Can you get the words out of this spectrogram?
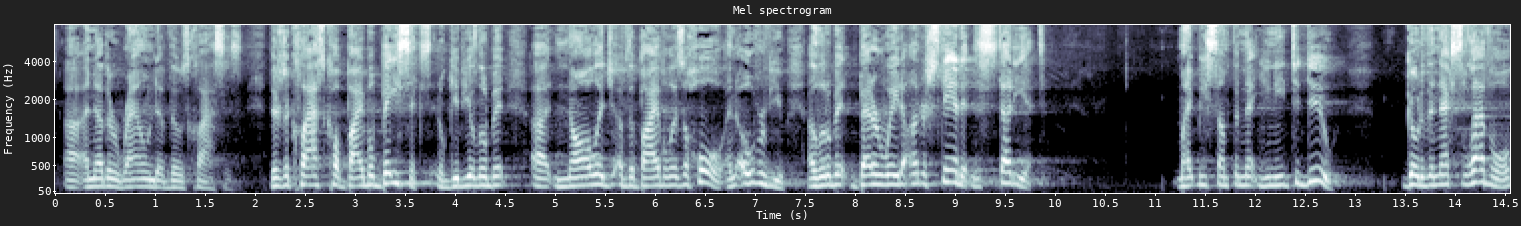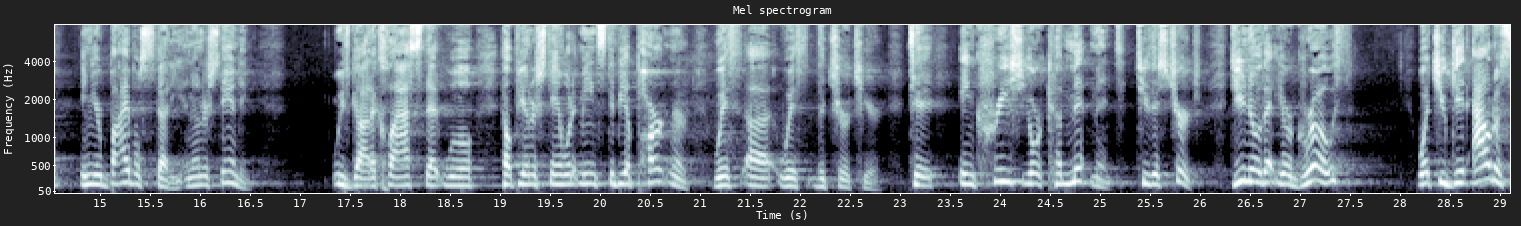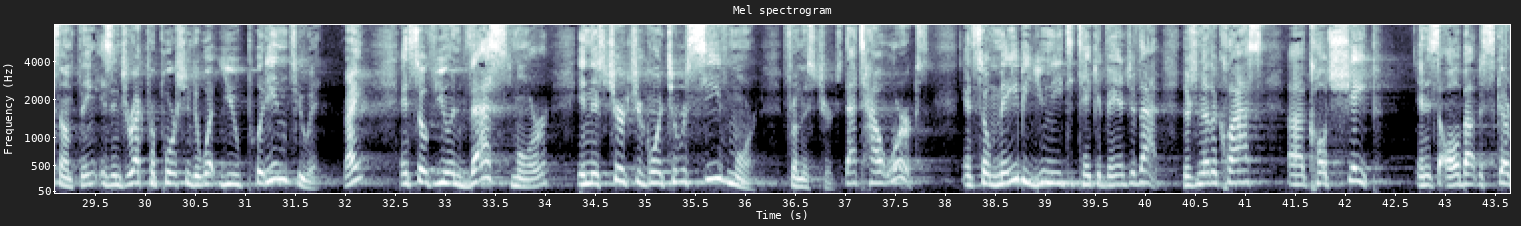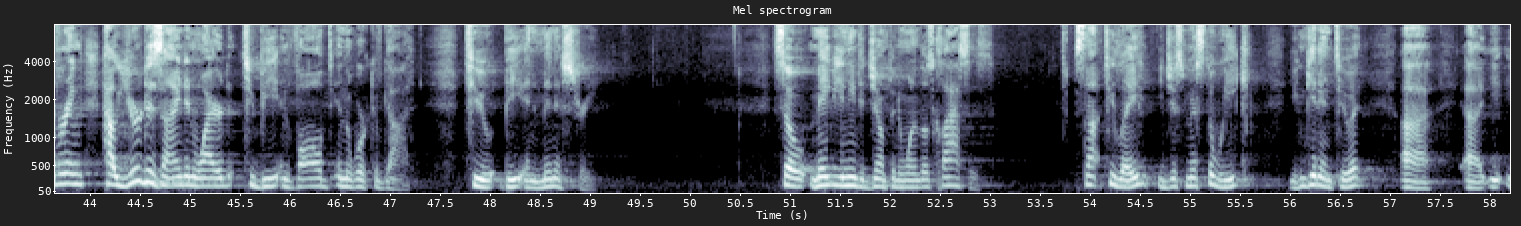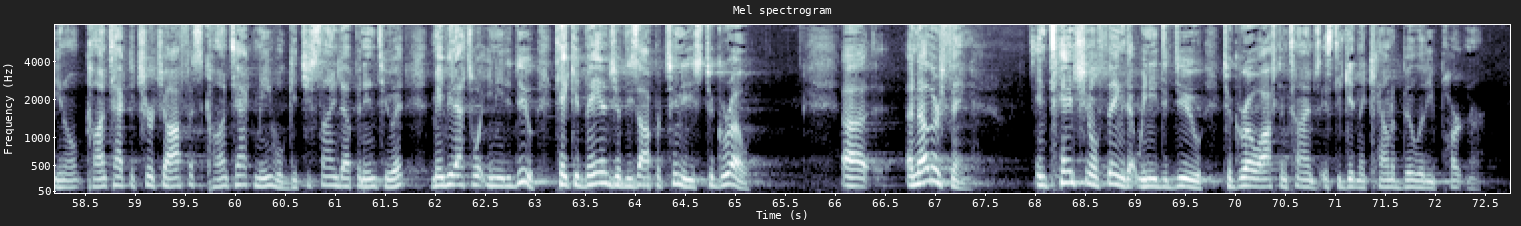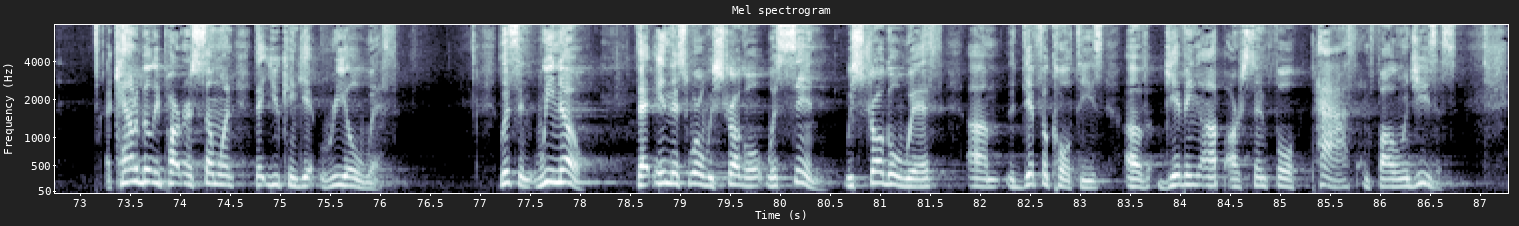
uh, another round of those classes. There's a class called Bible Basics. It'll give you a little bit uh, knowledge of the Bible as a whole, an overview, a little bit better way to understand it and study it. Might be something that you need to do. Go to the next level in your Bible study and understanding. We've got a class that will help you understand what it means to be a partner with, uh, with the church here, to increase your commitment to this church. Do you know that your growth, what you get out of something, is in direct proportion to what you put into it? right? And so if you invest more in this church, you're going to receive more from this church. That's how it works. And so maybe you need to take advantage of that. There's another class uh, called Shape, and it's all about discovering how you're designed and wired to be involved in the work of God, to be in ministry. So maybe you need to jump into one of those classes. It's not too late. You just missed a week. You can get into it. Uh, uh, you, you, know, contact the church office, contact me, we'll get you signed up and into it. Maybe that's what you need to do. Take advantage of these opportunities to grow. Uh, another thing, intentional thing that we need to do to grow oftentimes is to get an accountability partner. Accountability partner is someone that you can get real with. Listen, we know that in this world we struggle with sin. We struggle with um, the difficulties of giving up our sinful path and following Jesus.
